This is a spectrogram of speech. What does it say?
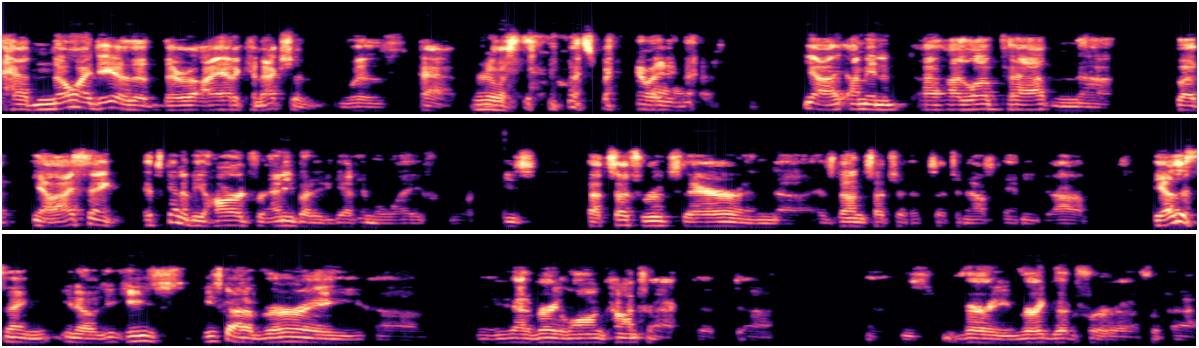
had no idea that there I had a connection with Pat. Really, speculating that. Yeah, I, I mean, I, I, love Pat, and uh, but you know, I think it's going to be hard for anybody to get him away from York. He's got such roots there and uh, has done such a such an outstanding job. The other thing, you know, he's he's got a very uh, he got a very long contract that uh, is very very good for uh, for Pat.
